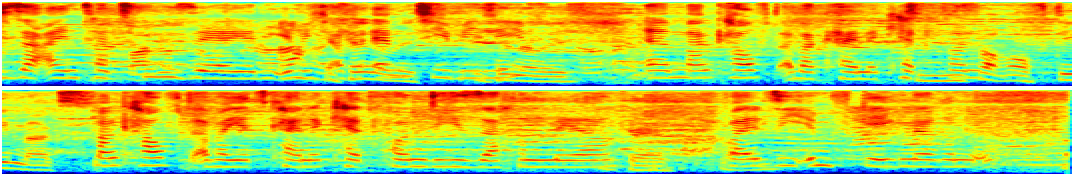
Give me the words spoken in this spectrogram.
dieser einen Tattoo-Serie, die ewig ich auf mich, MTV ich lief. mich. Äh, man kauft aber keine Cat Die lief Von auch auf D-Max. Man kauft aber jetzt keine Cat Von D Sachen mehr, Okay. weil sie Impfgegnerin ist.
